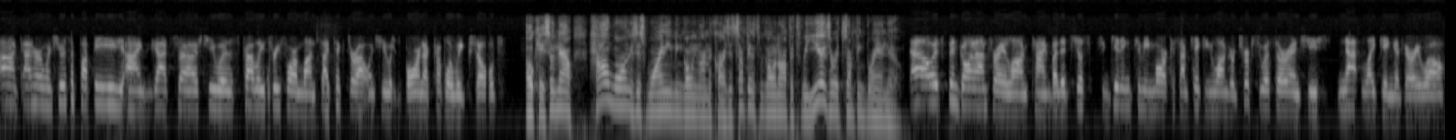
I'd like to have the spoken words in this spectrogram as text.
I got her when she was a puppy. I got uh, she was probably three, four months. I picked her out when she was born, a couple of weeks old. Okay, so now how long has this whining been going on in the car? Is it something that's been going on for three years, or it's something brand new? No, it's been going on for a long time, but it's just getting to me more because I'm taking longer trips with her, and she's not liking it very well.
